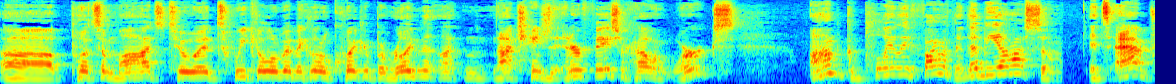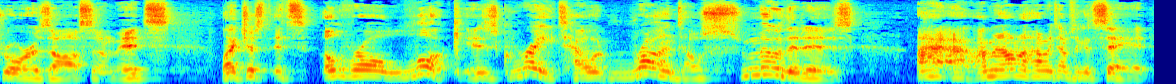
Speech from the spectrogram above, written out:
uh, put some mods to it, tweak it a little bit, make it a little quicker, but really not, not change the interface or how it works, I'm completely fine with it. That'd be awesome. Its app drawer is awesome. It's like just its overall look is great. How it runs, how smooth it is. I, I, I mean, I don't know how many times I could say it.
